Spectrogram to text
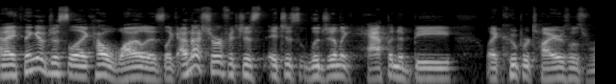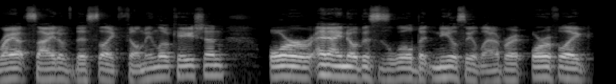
And I think of just like how wild it is. Like, I'm not sure if it just, it just legitimately happened to be like Cooper Tires was right outside of this like filming location or and I know this is a little bit needlessly elaborate, or if like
